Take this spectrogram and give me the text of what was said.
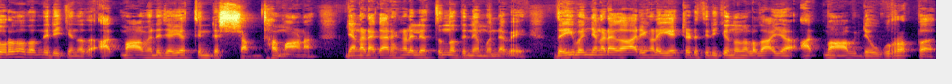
തുറന്നു തന്നിരിക്കുന്നത് ആത്മാവിന്റെ ജയത്തിന്റെ ശബ്ദമാണ്. ഞങ്ങളുടെ കരങ്ങളിൽ എത്തുന്നതിന് മുന്നവേ ദൈവം ഞങ്ങളുടെ കാര്യങ്ങളെ ഏറ്റെടുത്തിരിക്കുന്നു എന്നുള്ളതായ ആത്മാവിന്റെ ഉറപ്പ്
